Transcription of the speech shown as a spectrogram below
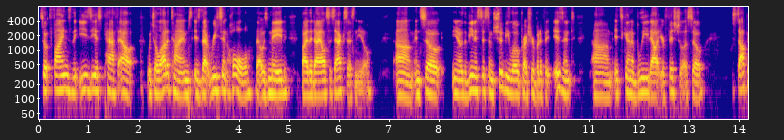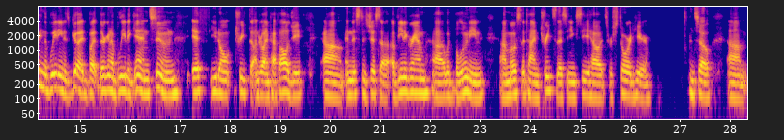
So it finds the easiest path out, which a lot of times is that recent hole that was made by the dialysis access needle. Um, and so, you know, the venous system should be low pressure, but if it isn't, um, it's going to bleed out your fistula. So stopping the bleeding is good, but they're going to bleed again soon if you don't treat the underlying pathology. Um, and this is just a, a venogram uh, with ballooning. Uh, most of the time treats this, and you can see how it's restored here. And so um,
